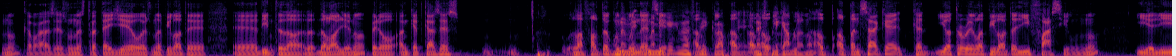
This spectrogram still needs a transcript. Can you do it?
no? que a vegades és una estratègia o és una pilota eh, dintre de, de, de l'olla no? però en aquest cas és la falta de contundència una mica inexplicable- inexplicable, no? el, el pensar que, que jo trauré la pilota allí fàcil no? i allí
